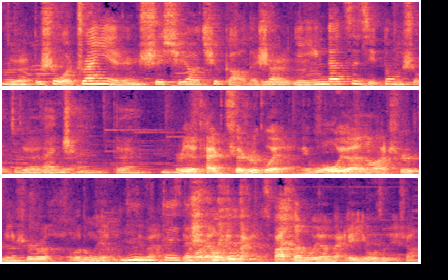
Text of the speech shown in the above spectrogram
对嗯，不是我专业人士需要去搞的事儿，你应该自己动手就能完成。对嗯，而且太确实贵啊！你五欧元的话，吃能吃好多东西了，对吧？嗯对的。所以后来我就买，花三欧元买了一油自己上，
